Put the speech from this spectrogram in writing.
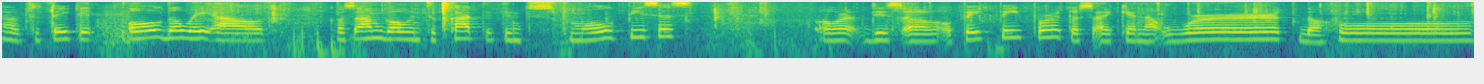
Have to take it all the way out because I'm going to cut it into small pieces or this uh, opaque paper because I cannot work the whole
